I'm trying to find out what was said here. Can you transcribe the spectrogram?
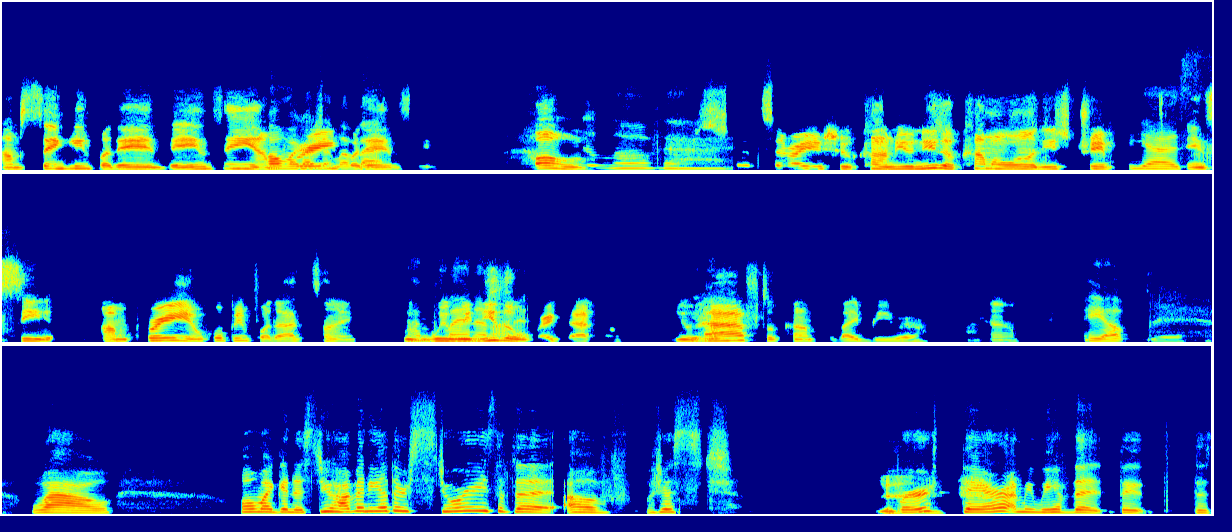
I'm singing for them, dancing, I'm oh praying gosh, for that. them. Oh, I love that. Sarah, you should come. You need to come on one of these trips. Yes. And see. I'm praying and hoping for that time. We, we, we need to work that. You yep. have to come to Liberia. Yeah. Yep. Yeah. Wow. Oh my goodness. Do you have any other stories of the of just birth there? I mean, we have the the the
